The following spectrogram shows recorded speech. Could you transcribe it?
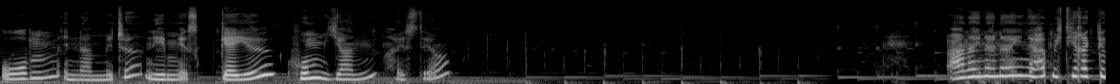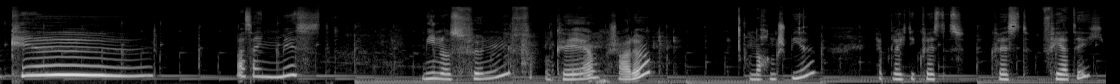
oben in der Mitte. Neben mir ist Gale. Hum Yan heißt der. Ah, nein, nein, nein, er hat mich direkt gekillt. Was ein Mist. Minus 5. Okay, schade. Noch ein Spiel. Ich habe gleich die Quest, Quest fertig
